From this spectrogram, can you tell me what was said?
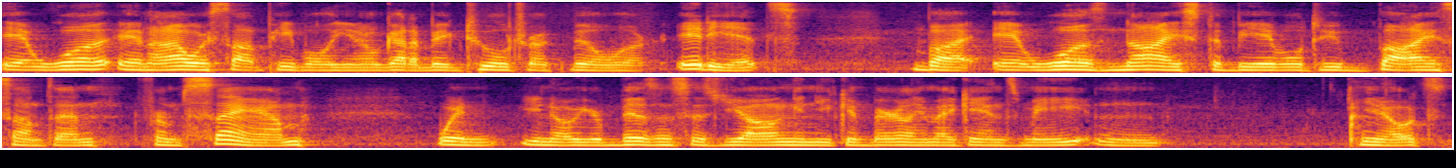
it was, and I always thought people, you know, got a big tool truck bill were idiots, but it was nice to be able to buy something from Sam when you know your business is young and you can barely make ends meet and you know it's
